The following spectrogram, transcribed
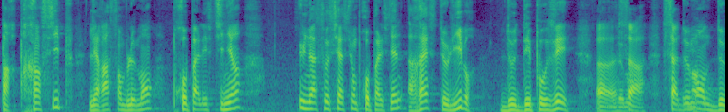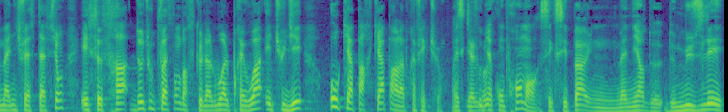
par principe les rassemblements pro-palestiniens. Une association pro-palestinienne reste libre de déposer euh, Demande. sa, sa demande de manifestation et ce sera de toute façon, parce que la loi le prévoit, étudié au cas par cas par la préfecture. Ce qu'il faut bien comprendre, c'est que ce n'est pas une manière de, de museler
